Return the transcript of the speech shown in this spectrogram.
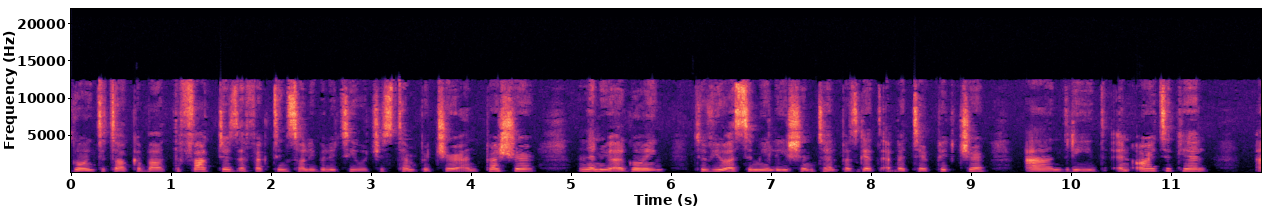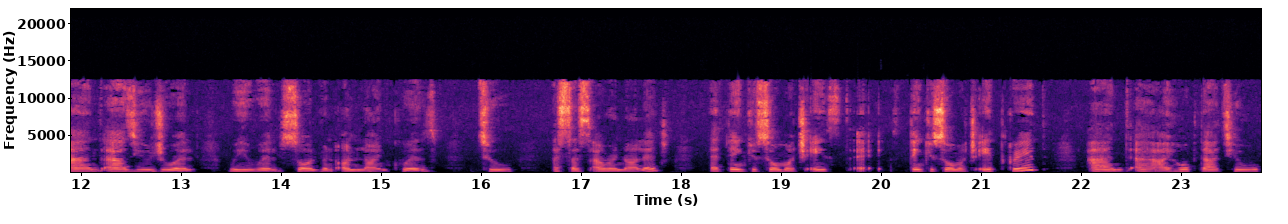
going to talk about the factors affecting solubility, which is temperature and pressure. And then we are going to view a simulation to help us get a better picture and read an article. And as usual, we will solve an online quiz to assess our knowledge. Uh, thank you so much, eighth. Uh, thank you so much, eighth grade, and uh, I hope that you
